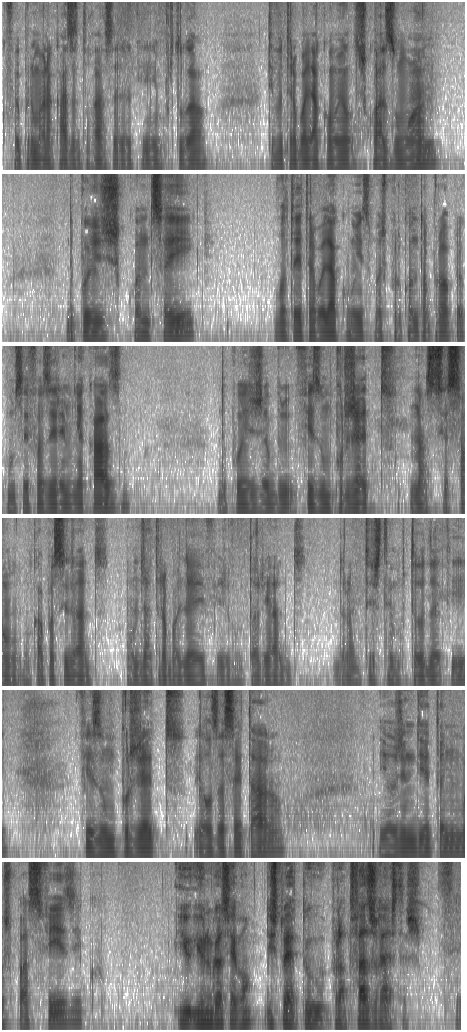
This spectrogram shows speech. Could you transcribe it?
que foi a primeira casa de rastas aqui em Portugal. Estive a trabalhar com eles quase um ano. Depois, quando saí, voltei a trabalhar com isso, mas por conta própria. Comecei a fazer a minha casa. Depois abri- fiz um projeto na associação no Capacidade, onde já trabalhei, fiz voluntariado durante este tempo todo aqui. Fiz um projeto, eles aceitaram e hoje em dia tenho um espaço físico. E, o- e o negócio é bom? Isto é, tu, pronto, fazes rastas. Sim.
